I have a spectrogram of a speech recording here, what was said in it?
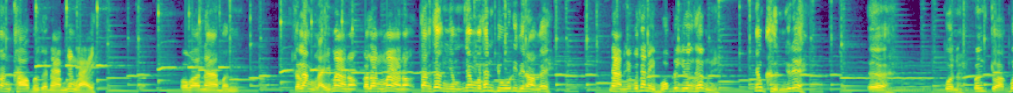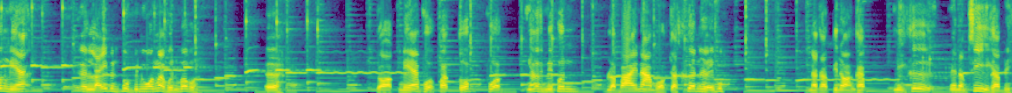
ฟังข่าวมันก็น้ำยังหลายเพราะว่าน้ำมันกำลังไหลมาเนาะกำลังมาเนาะทั้งเทิงยังยังบ่ทันอยู่ดิพี่น้องเอ้ยน้ำยังบ่ทันได้บกได้อยู่ทั้งเทิงนี่ยังขึ้นอยู่เด้เออพุ่นเบิ่งจอกเบิ่งเหนี้ยเออไหลเป็นปุ่มเป็นงวนมาพุ่นบ่พุ่นเออดอกแหนพวกพักตบพวกยังมีเพิ่นระบายน้ำออกจากเขื่อนอะไรบุนะครับพี่น้องครับ นี่คือแม่น้ำซี่ครับนี่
